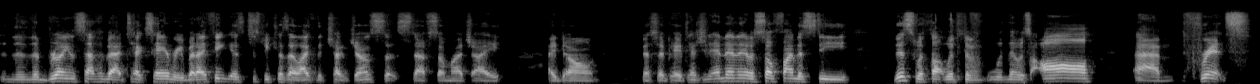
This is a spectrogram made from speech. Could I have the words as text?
the, the brilliant stuff about Tex Avery, but I think it's just because I like the Chuck Jones stuff so much. I I don't necessarily pay attention. And then it was so fun to see this with all, with the with, it was all um, Fritz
